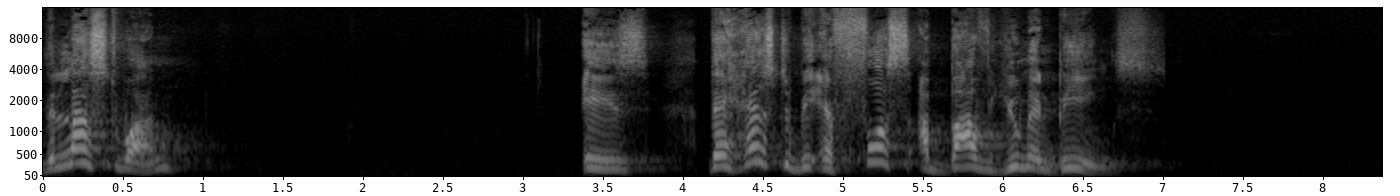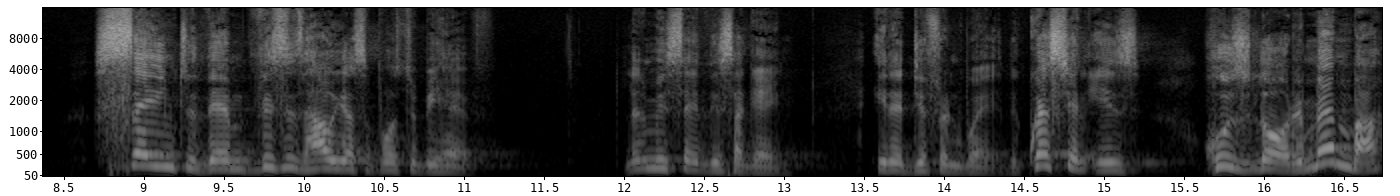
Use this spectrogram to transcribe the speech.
the last one is there has to be a force above human beings saying to them, This is how you're supposed to behave. Let me say this again in a different way. The question is whose law? Remember,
